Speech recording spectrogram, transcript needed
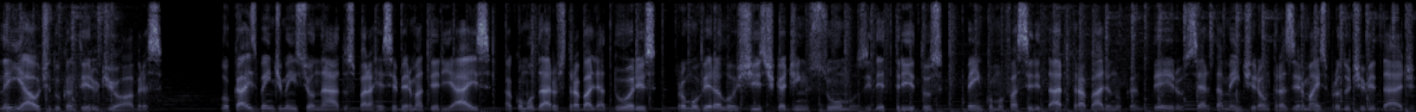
Layout do canteiro de obras. Locais bem dimensionados para receber materiais, acomodar os trabalhadores, promover a logística de insumos e detritos, bem como facilitar trabalho no canteiro, certamente irão trazer mais produtividade.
